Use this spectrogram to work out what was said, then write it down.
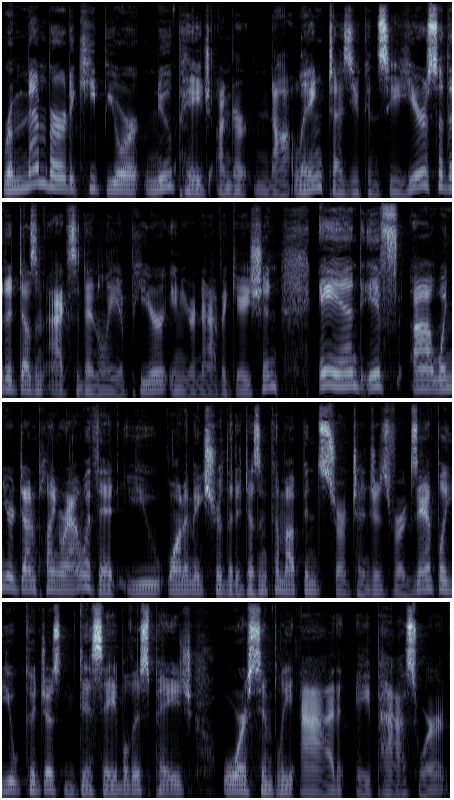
Remember to keep your new page under not linked as you can see here so that it doesn't accidentally appear in your navigation. And if uh, when you're done playing around with it you want to make sure that it doesn't come up in search engines. For example you could just disable this page or simply add a password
